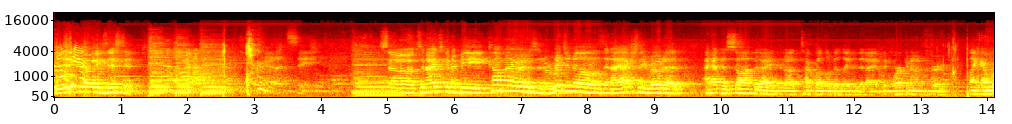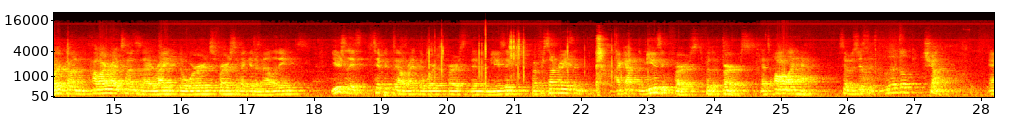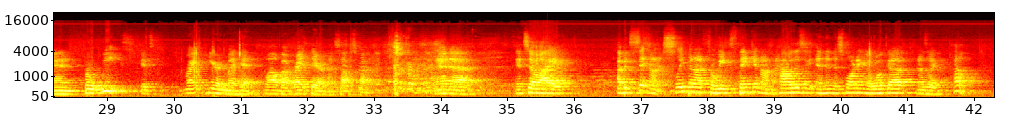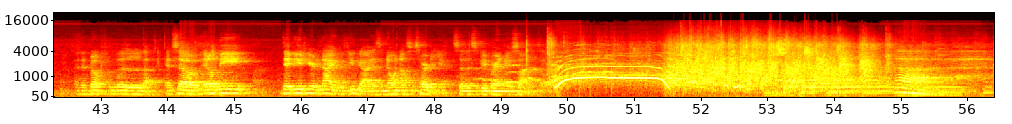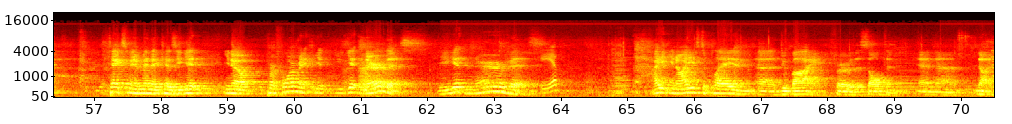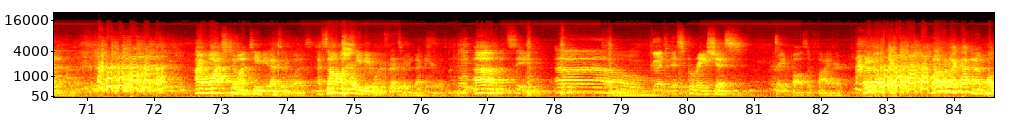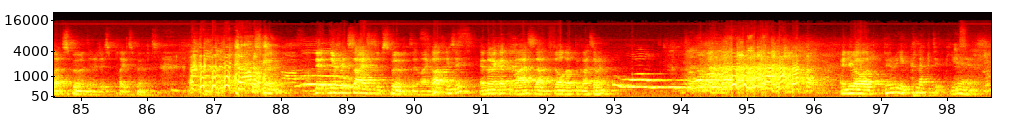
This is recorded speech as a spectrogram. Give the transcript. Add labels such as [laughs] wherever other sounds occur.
let's didn't know it existed. okay, [coughs] let's see. So tonight's gonna be covers and originals, and I actually wrote a. I had this song that I that I'll talk about a little bit later that I have been working on for. Like I work on how I write songs is I write the words first if I get a melody. Usually, it's, typically I'll write the words first, then the music. But for some reason, I got the music first for the verse. That's all I had. So it was just this little chunk. And for weeks, it's right here in my head. Well, about right there in my soft spot. And uh, and so I I've been sitting on it, sleeping on it for weeks, thinking on how this. And then this morning I woke up and I was like, oh. And then boom. And so it'll be debuted here tonight with you guys, and no one else has heard it yet. So this will be a brand new song. It takes me a minute because you get, you know, performing, you, you get nervous. You get nervous. Yep. I, you know, I used to play in uh, Dubai for the Sultan, and uh, no, I didn't. [laughs] I watched him on TV. That's what it was. I saw him on TV once. That's what it actually was. Um, let's see. Oh goodness gracious! Great balls of fire. What if I was like, [laughs] welcome my cut, and I pulled out spoons and I just played spoons. [laughs] Spoon, di- different sizes of spoons, and like, oh, you see? And then I got the glasses out and filled up the glass. I went, whoa. [laughs] and you all are very eclectic, yes.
